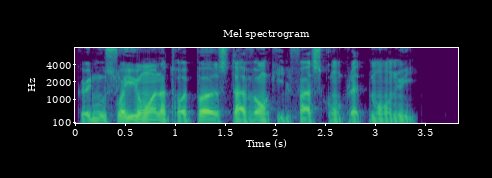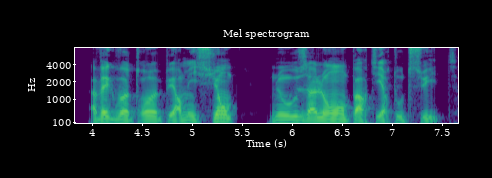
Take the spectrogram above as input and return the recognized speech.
que nous soyons à notre poste avant qu'il fasse complètement nuit. Avec votre permission, nous allons partir tout de suite.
